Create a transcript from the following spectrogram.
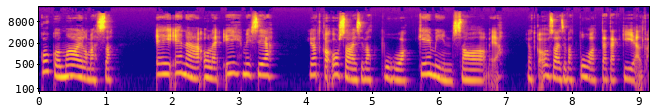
koko maailmassa ei enää ole ihmisiä, jotka osaisivat puhua kemin saamea, jotka osaisivat puhua tätä kieltä,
